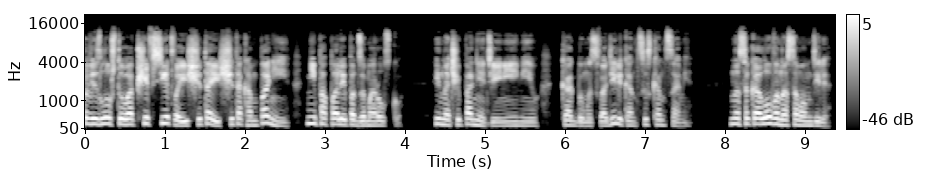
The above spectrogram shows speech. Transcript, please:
Повезло, что вообще все твои счета и счета компании не попали под заморозку. Иначе понятия не имею, как бы мы сводили концы с концами. На Соколова на самом деле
